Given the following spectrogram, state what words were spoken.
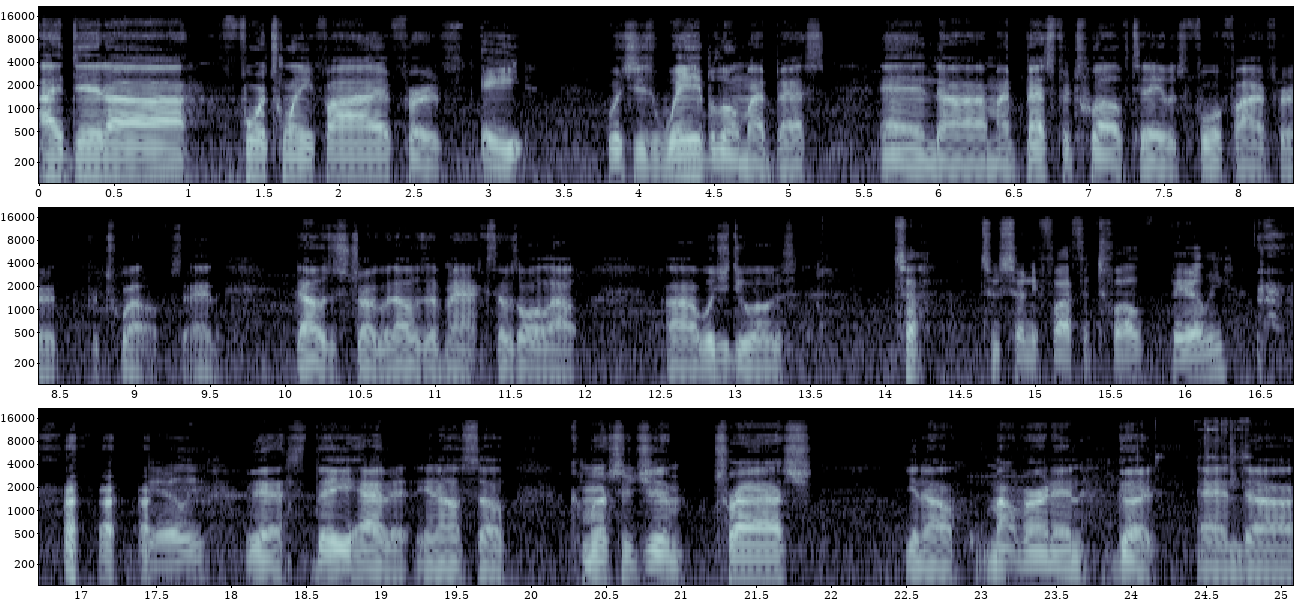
I did uh, 425 for eight, which is way below my best. And uh, my best for 12 today was 4.5 for for 12, and that was a struggle. That was a max. That was all out. Uh, what'd you do, Otis? 275 for 12, barely. barely. Yes, there you have it. You know, so commercial gym trash. you know, Mount Vernon, good. And, uh,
